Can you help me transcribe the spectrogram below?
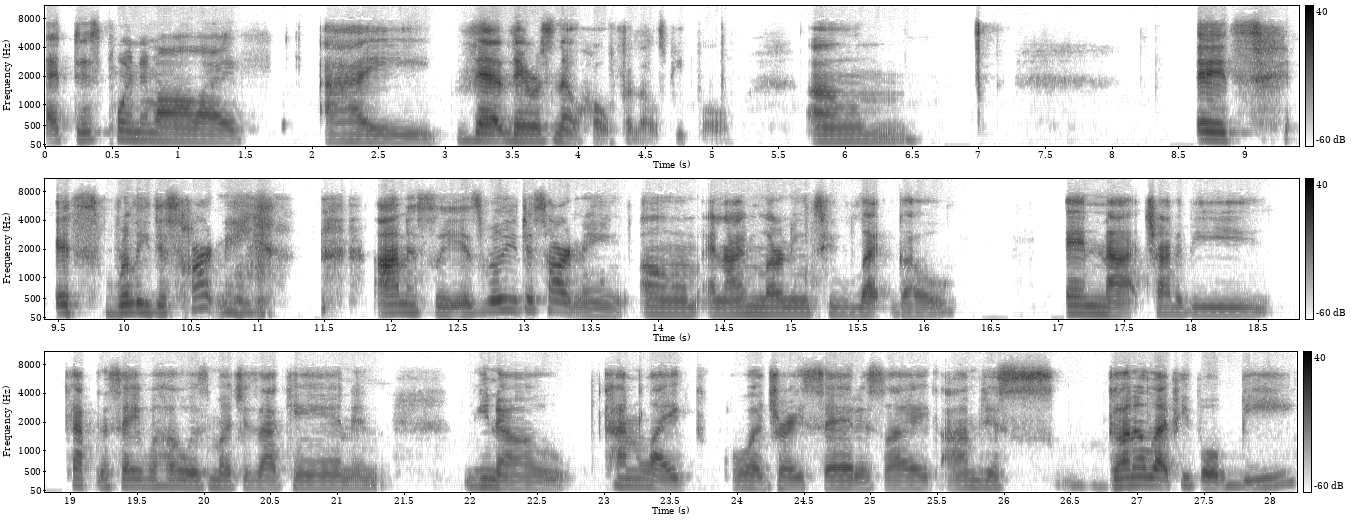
at this point in my life, I that there is no hope for those people. Um, it's it's really disheartening Honestly, it's really disheartening. Um, and I'm learning to let go and not try to be Captain Save a Ho as much as I can. And, you know, kind of like what Dre said, is like, I'm just gonna let people be.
